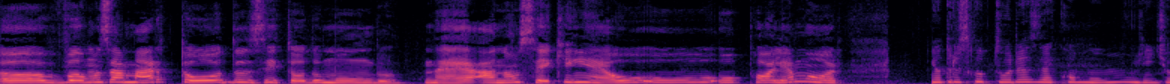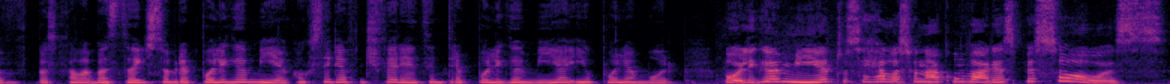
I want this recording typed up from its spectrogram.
uh, vamos amar todos e todo mundo, né? A não ser quem é o, o, o poliamor. Em outras culturas é comum, a gente ouve falar bastante sobre a poligamia. Qual seria a diferença entre a poligamia e o poliamor? Poligamia, tu se relacionar com várias pessoas.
